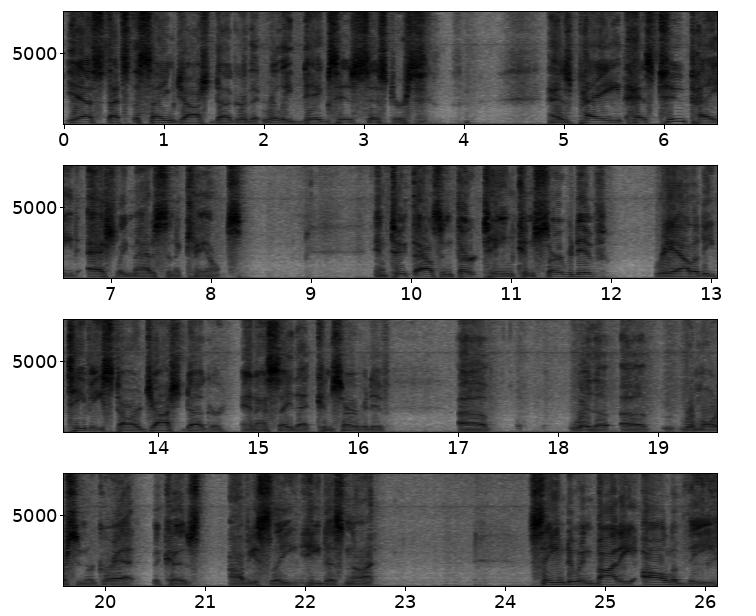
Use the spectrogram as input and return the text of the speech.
yes, that's the same Josh Duggar that really digs his sisters, has paid, has two paid Ashley Madison accounts. In 2013, conservative reality TV star Josh Duggar, and I say that conservative uh, with a, a remorse and regret because obviously he does not seem to embody all of the...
